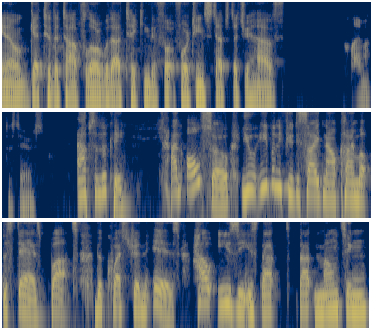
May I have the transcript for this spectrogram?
you know get to the top floor without taking the 14 steps that you have climb up the stairs. Absolutely. And also, you even if you decide now climb up the stairs, but the question is, how easy is that that mounting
